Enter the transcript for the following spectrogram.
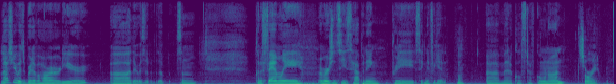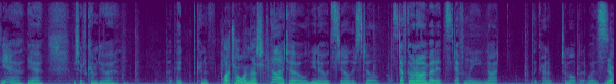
last year was a bit of a hard year. Uh, there was a, a, some kind of family emergencies happening, pretty significant uh, medical stuff going on. Sorry, Yeah, yeah. We sort of come to a a good kind of plateau in this. plateau. You know, it's still there's still stuff going on, but it's definitely not the kind of tumult that it was Yeah.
